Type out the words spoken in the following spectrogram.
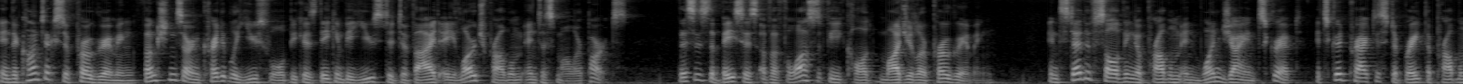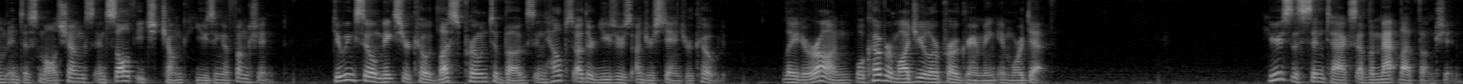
In the context of programming, functions are incredibly useful because they can be used to divide a large problem into smaller parts. This is the basis of a philosophy called modular programming. Instead of solving a problem in one giant script, it's good practice to break the problem into small chunks and solve each chunk using a function. Doing so makes your code less prone to bugs and helps other users understand your code. Later on, we'll cover modular programming in more depth. Here's the syntax of a MATLAB function.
